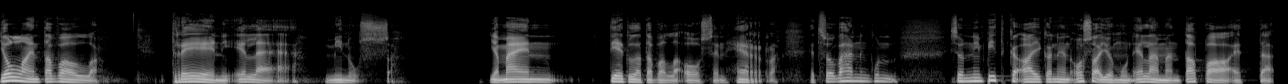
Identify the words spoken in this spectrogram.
Jollain tavalla treeni elää minussa. Ja mä en tietyllä tavalla ole sen herra. Et se on vähän niin kuin, se on niin pitkäaikainen osa jo mun elämän tapaa, että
